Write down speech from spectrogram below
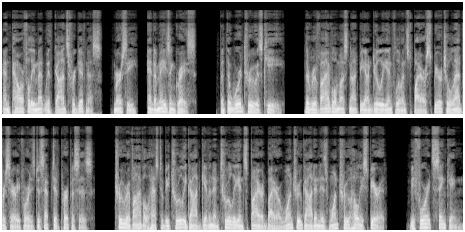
and powerfully met with God's forgiveness, mercy, and amazing grace? But the word true is key. The revival must not be unduly influenced by our spiritual adversary for his deceptive purposes. True revival has to be truly God-given and truly inspired by our one true God and His one true Holy Spirit. Before its sinking,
